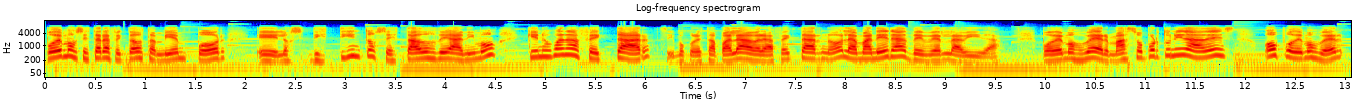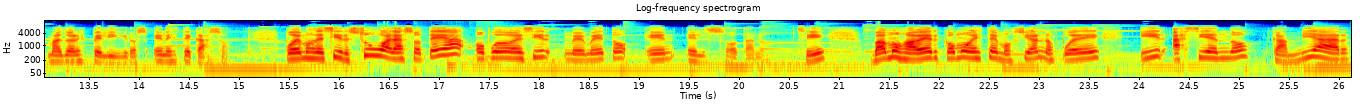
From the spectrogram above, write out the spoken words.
Podemos estar afectados también por eh, los distintos estados de ánimo que nos van a afectar, seguimos con esta palabra, afectar, ¿no? La manera de ver la vida. Podemos ver más oportunidades o podemos ver mayores peligros en este caso. Podemos decir subo a la azotea o puedo decir me meto en el sótano. ¿sí? Vamos a ver cómo esta emoción nos puede ir haciendo cambiar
